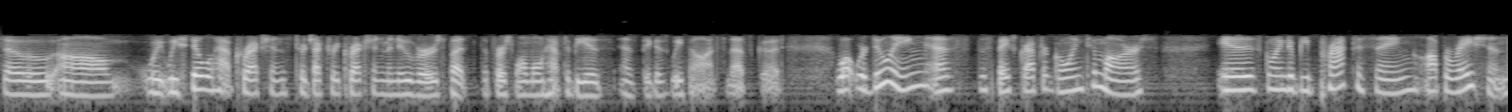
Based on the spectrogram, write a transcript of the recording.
So um, we, we still will have corrections, trajectory correction maneuvers, but the first one won't have to be as, as big as we thought. So that's good. What we're doing as the spacecraft are going to Mars is going to be practicing operations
